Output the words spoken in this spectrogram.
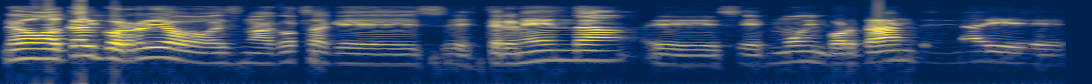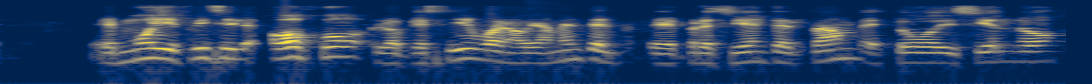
No, acá el correo es una cosa que es, es tremenda, es, es muy importante, nadie, es muy difícil. Ojo, lo que sí, bueno, obviamente el, el presidente Trump estuvo diciendo,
